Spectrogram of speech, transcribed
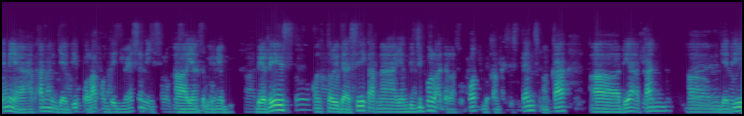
ini ya akan menjadi pola continuation nih uh, yang sebelumnya bearish konsolidasi karena yang dijebol adalah support bukan resistance, maka uh, dia akan uh, menjadi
